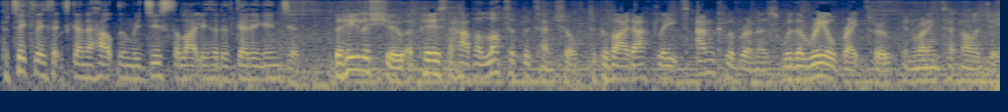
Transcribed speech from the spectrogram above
particularly if it's going to help them reduce the likelihood of getting injured. The Healus shoe appears to have a lot of potential to provide athletes and club runners with a real breakthrough in running technology.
